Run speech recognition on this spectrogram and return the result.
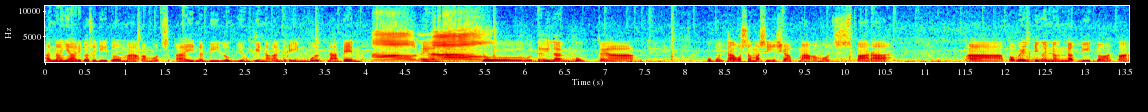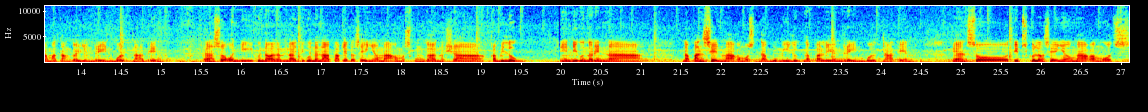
Ang nangyari kasi dito mga kamots ay nabilog yung pinaka drain bolt natin. Ayan. So dahilan ko kaya pumunta ako sa machine shop mga kamots para ah pa-weldingan ng nut dito at para matanggal yung drain bolt natin. Ayan, so kung hindi ko na, na, hindi ko na napakita sa inyo mga kamos kung gaano siya kabilog. Hindi ko na rin na napansin mga kamos na bumilog na pala yung drain bolt natin. Ayan, so tips ko lang sa inyo mga kamots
